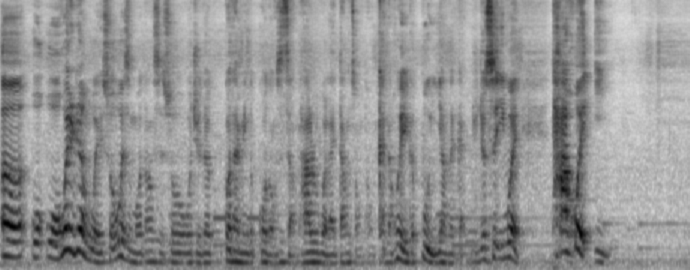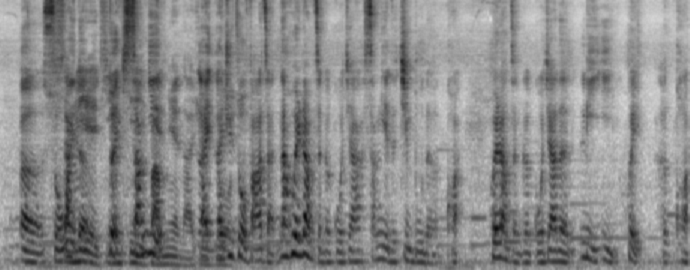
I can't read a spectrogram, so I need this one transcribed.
呃，我我会认为说，为什么我当时说，我觉得郭台铭的郭董事长他如果来当总统，可能会有一个不一样的感觉，就是因为他会以呃所谓的对商业来来去做发展，那会让整个国家商业的进步的很快，会让整个国家的利益会。很快，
